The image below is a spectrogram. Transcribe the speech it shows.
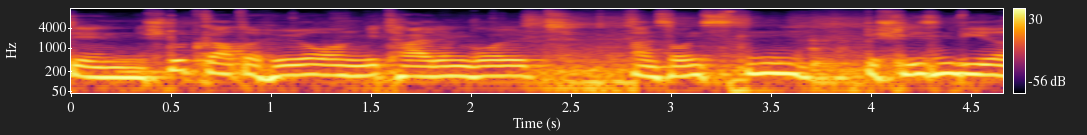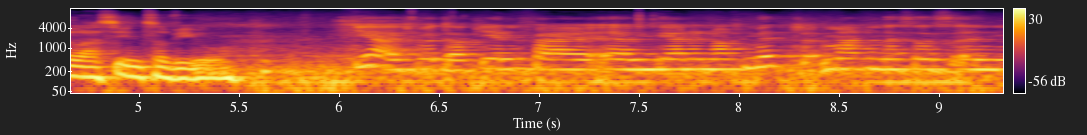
den Stuttgarter Hörern mitteilen wollt? Ansonsten beschließen wir das Interview. Ja, ich würde auf jeden Fall ähm, gerne noch mitmachen, dass es in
